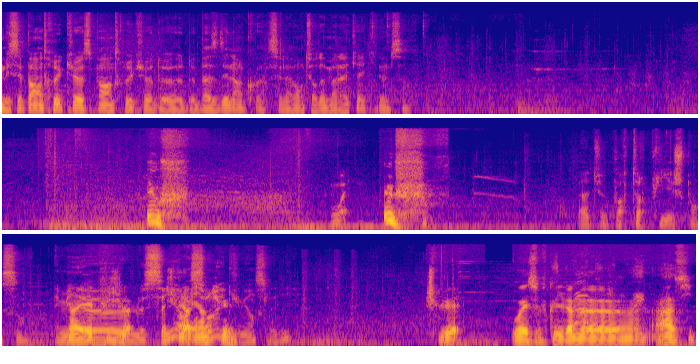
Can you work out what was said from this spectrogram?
Mais c'est pas un truc, euh, c'est pas un truc euh, de, de base des nains, quoi. C'est l'aventure de Malakai qui donne ça. Ouf. Ouais. Ouf. Ah, tu vas pouvoir te replier, je pense. hein. Et mais Ouais, et euh, puis je- le seigneur a survécu, hein, cela dit. Je lui ai. Ouais, sauf qu'il va me. Ah, si.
